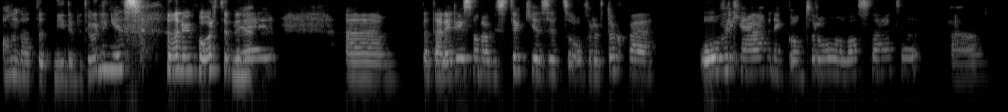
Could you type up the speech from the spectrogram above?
omdat het niet de bedoeling is om u voor te bereiden. Ehm, dat daar ergens nog een stukje zit over toch wat overgaven en controle loslaten. Ehm,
